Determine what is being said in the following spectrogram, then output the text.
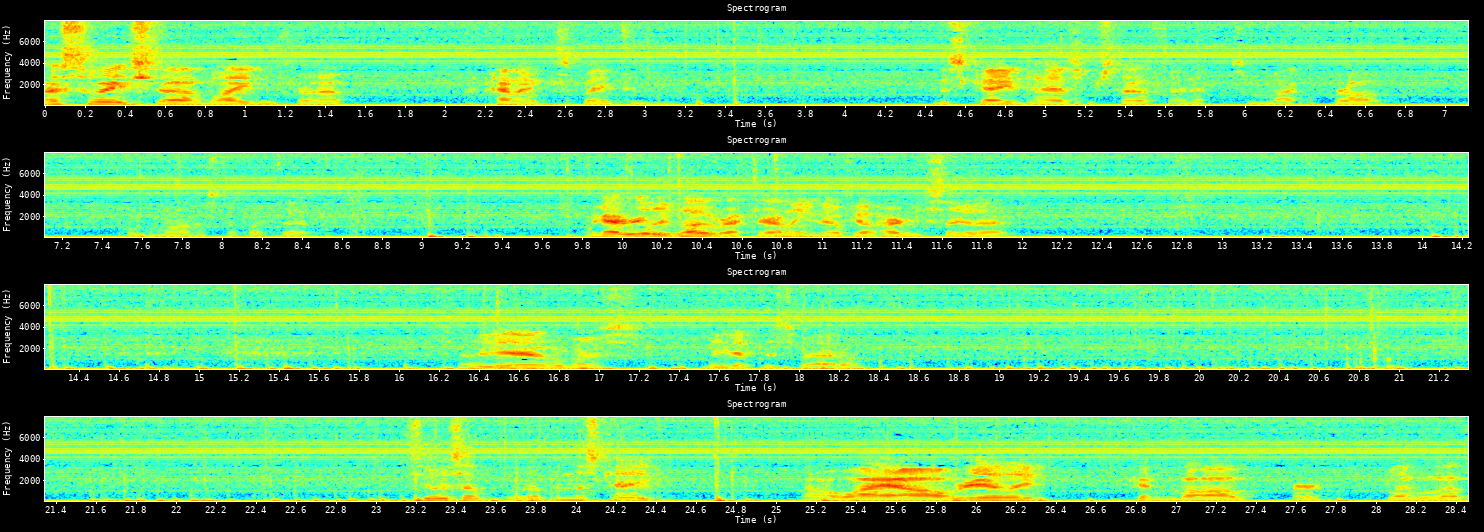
I switched uh, blade in front. I kind of expected this cave to have some stuff in it, some like rock Pokemon and stuff like that. I got really low right there. I don't even know if y'all heard me say that. So yeah, we're gonna s- lead up this battle. See what's up up in this cave. Oh wow, really? Couldn't evolve or level up.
